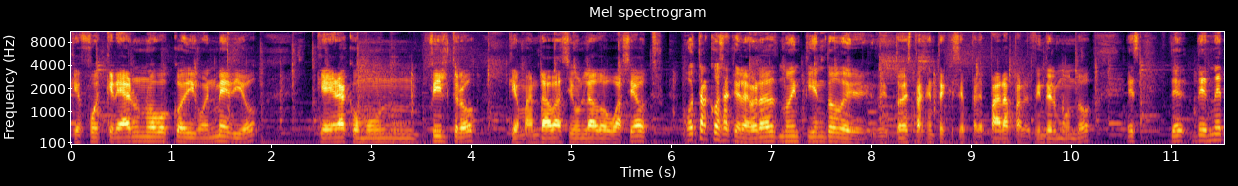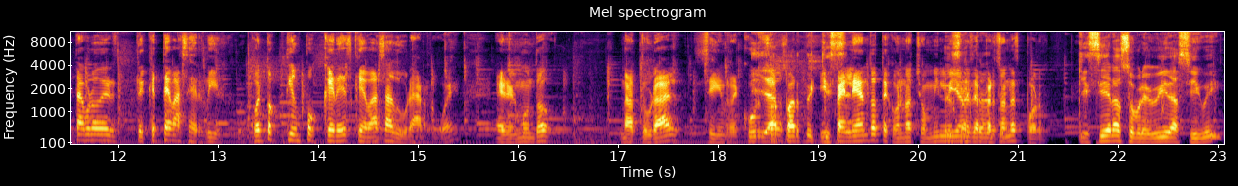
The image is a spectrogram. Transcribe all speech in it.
que fue crear un nuevo código en medio que era como un filtro que mandaba hacia un lado o hacia otro. Otra cosa que la verdad no entiendo de, de toda esta gente que se prepara para el fin del mundo es, de, de neta, brother, ¿de qué te va a servir? ¿Cuánto tiempo crees que vas a durar, güey? En el mundo natural, sin recursos y, aparte quis- peleándote con 8 mil millones de personas por... Quisiera sobrevivir así, güey.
